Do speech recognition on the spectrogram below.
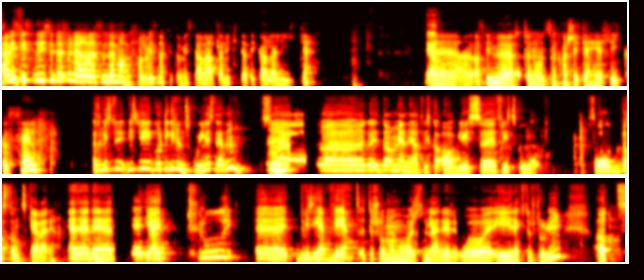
Nei, hvis, hvis, hvis, vi definerer det som det mangfoldet vi snakket om i sted, at det er viktig at ikke alle er like. Ja. Eh, at vi møter noen som kanskje ikke er helt like oss selv. Altså hvis, du, hvis vi går til grunnskolen isteden, så mm. da, da, mener jeg at vi skal avlyse fritt skolevalg. Så bastant skal jeg være. Jeg, det, det, jeg tror Eh, vil si jeg vet etter så mange år som lærer og i rektorstolen at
